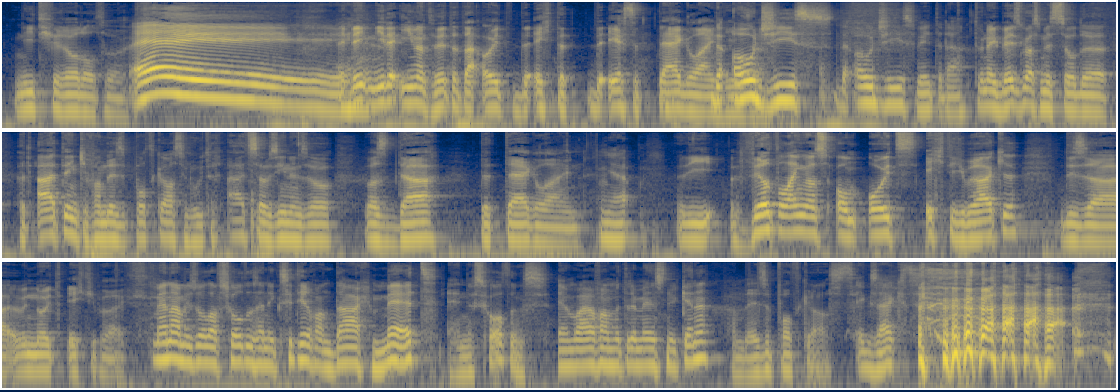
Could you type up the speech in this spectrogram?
Niet geroddeld hoor. Hey! Ik denk niet dat iemand weet dat dat ooit de, echte, de eerste tagline De. OG's, de OG's weten dat. Toen ik bezig was met zo de, het uitdenken van deze podcast en hoe het eruit zou zien en zo, was dat de tagline. Ja. Die veel te lang was om ooit echt te gebruiken, dus eh hebben we nooit echt gebruikt. Mijn naam is Olaf Scholtens en ik zit hier vandaag met... En de Schotens En waarvan moeten de mensen nu kennen? van deze podcast. Exact.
